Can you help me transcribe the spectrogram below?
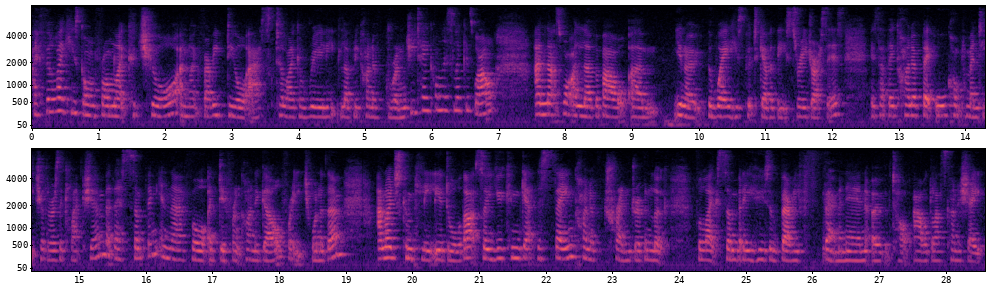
I feel like he's gone from like couture and like very Dior-esque to like a really lovely kind of grungy take on this look as well. And that's what I love about um, you know the way he's put together these three dresses is that they kind of they all complement each other as a collection but there's something in there for a different kind of girl for each one of them and I just completely adore that so you can get the same kind of trend driven look for like somebody who's a very feminine over the top hourglass kind of shape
